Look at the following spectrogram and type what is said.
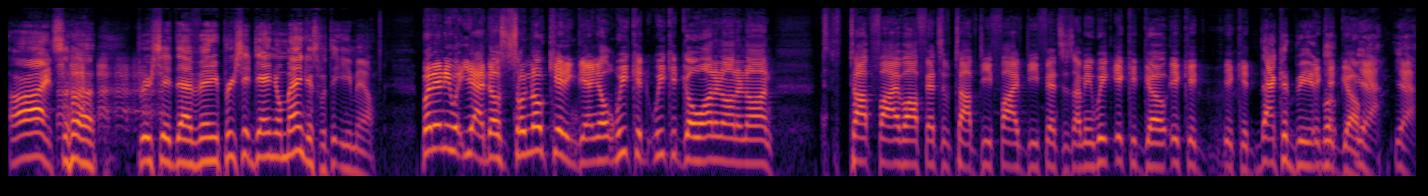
All right, so uh, appreciate that, Vinny. Appreciate Daniel Mangus with the email. But anyway, yeah, no. So no kidding, Daniel. We could we could go on and on and on. Top five offensive, top D five defenses. I mean, we it could go. It could it could that could be it look, could go. Yeah, yeah.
